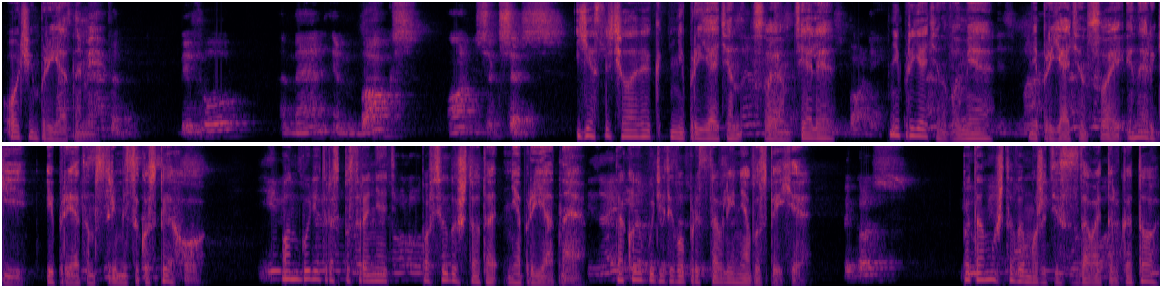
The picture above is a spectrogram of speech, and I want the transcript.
очень приятными. Если человек неприятен в своем теле, неприятен в уме, неприятен в своей энергии и при этом стремится к успеху, он будет распространять повсюду что-то неприятное. Такое будет его представление об успехе. Потому что вы можете создавать только то,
